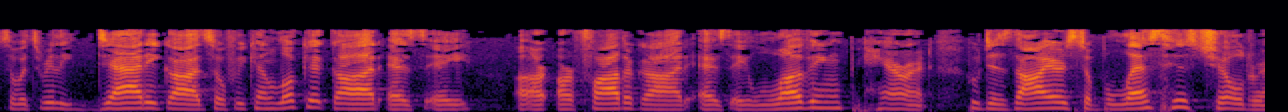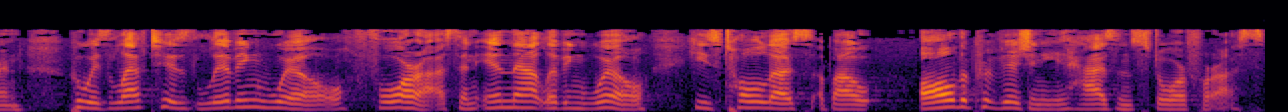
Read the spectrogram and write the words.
So it's really daddy God. So if we can look at God as a our, our, Father God as a loving parent who desires to bless his children, who has left his living will for us. And in that living will, he's told us about all the provision he has in store for us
